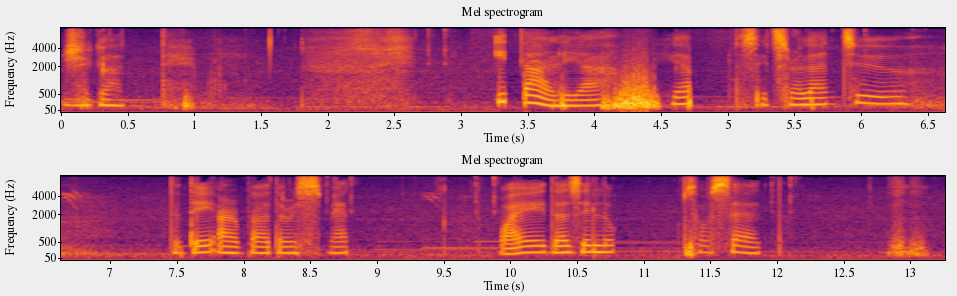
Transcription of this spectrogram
Gigante. Italia. Yep, Switzerland too. The day our brothers met. Why does it look so sad?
